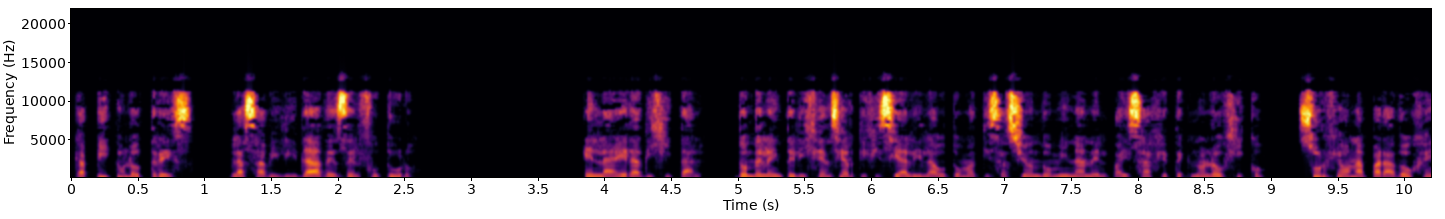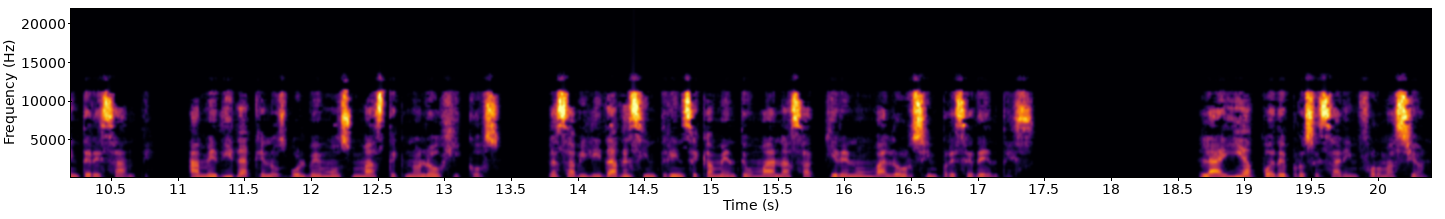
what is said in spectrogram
Capítulo 3. Las habilidades del futuro. En la era digital, donde la inteligencia artificial y la automatización dominan el paisaje tecnológico, surge una paradoja interesante. A medida que nos volvemos más tecnológicos, las habilidades intrínsecamente humanas adquieren un valor sin precedentes. La IA puede procesar información,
